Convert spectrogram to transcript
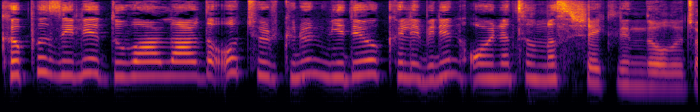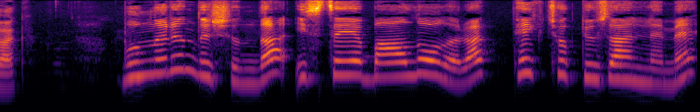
kapı zili duvarlarda o türkünün video klibinin oynatılması şeklinde olacak. Bunların dışında isteğe bağlı olarak pek çok düzenleme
